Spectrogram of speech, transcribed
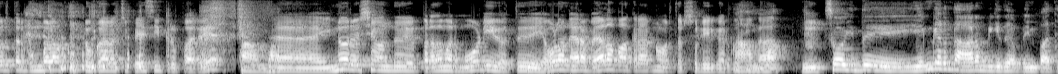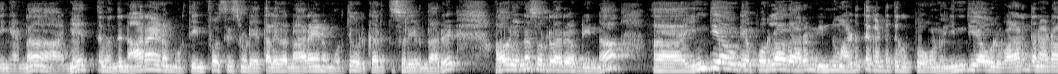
ஒருத்தர் கும்பலா கூப்பிட்டு உட்கார வச்சு பேசிட்டு இருப்பாரு. இன்னொரு விஷயம் வந்து பிரதமர் மோடி வந்து எவ்வளவு நேரம் வேலை பாக்குறாருன்னு ஒருத்தர் சொல்லியிருக்காரு பாத்தீங்களா. ஸோ இது எங்க இருந்து ஆரம்பிக்குது அப்படின்னு பார்த்தீங்கன்னா நேத்து வந்து நாராயணமூர்த்தி இன்ஃபோசிஸ்னுடைய தலைவர் நாராயணமூர்த்தி ஒரு கருத்து சொல்லியிருந்தாரு. அவர் என்ன சொல்றாரு அப்படின்னா இந்தியாவுடைய பொருளாதாரம் இன்னும் அடுத்த கட்டத்துக்கு போகணும். இந்தியா ஒரு வளர்ந்த நாடா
